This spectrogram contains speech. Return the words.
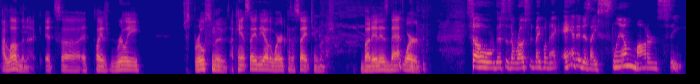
I love the neck. It's uh, it plays really, just real smooth. I can't say the other word because I say it too much, but it is that word. So, this is a roasted maple neck, and it is a slim modern C.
